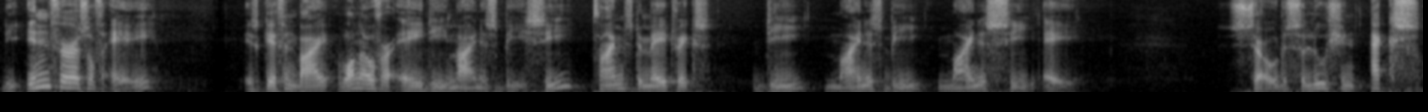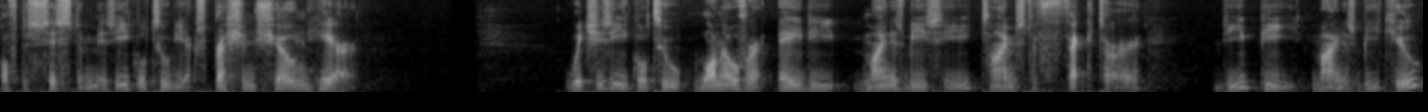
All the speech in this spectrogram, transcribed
The inverse of A is given by 1 over AD minus BC times the matrix D minus B minus CA. So the solution X of the system is equal to the expression shown here, which is equal to 1 over AD minus BC times the vector dp minus bq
